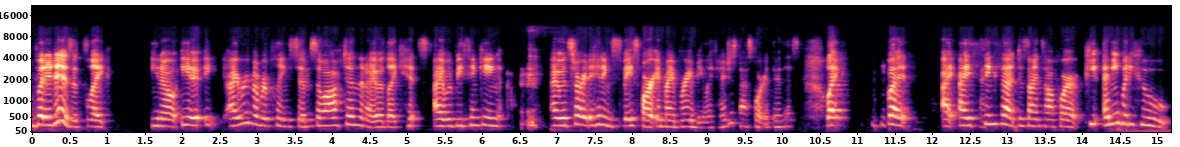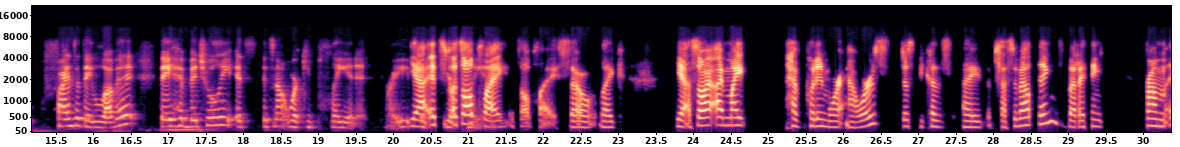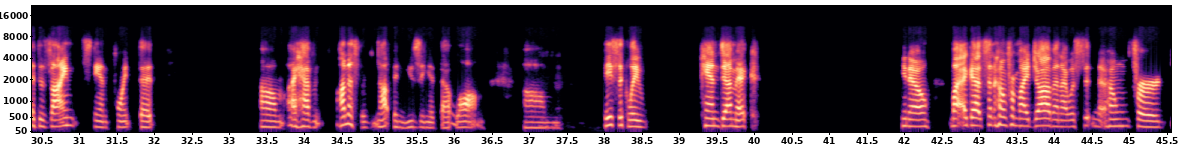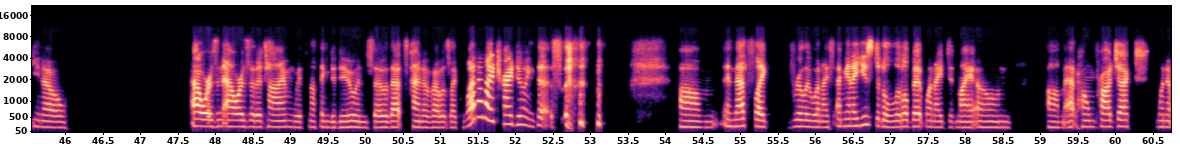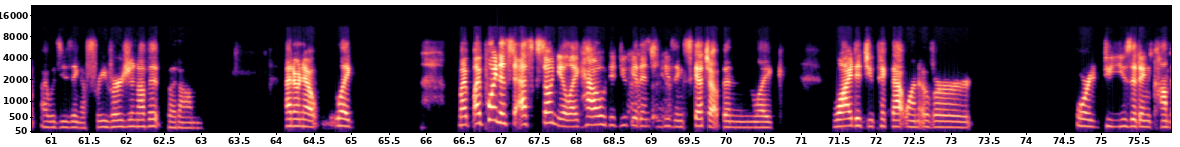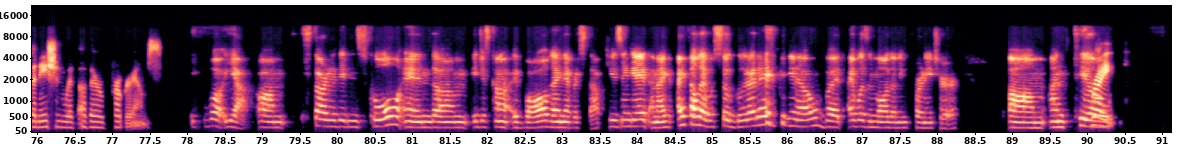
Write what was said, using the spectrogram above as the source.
But it is, it's like, you know, i- remember playing Sims so often that I would like hit, I would be thinking, I would start hitting spacebar in my brain, being like, can I just fast forward through this? Like, but I, I think that design software, anybody who finds that they love it, they habitually, it's, it's not work, you play in it, right? yeah it's you're it's all play it's all play so like yeah so I, I might have put in more hours just because i obsess about things but i think from a design standpoint that um, i haven't honestly not been using it that long um, basically pandemic you know my i got sent home from my job and i was sitting at home for you know hours and hours at a time with nothing to do. And so that's kind of, I was like, why don't I try doing this? um, and that's like really when I, I mean, I used it a little bit when I did my own um, at home project when it, I was using a free version of it, but um, I don't know, like, my, my point is to ask Sonia, like, how did you Yeah, get into Sonia. using SketchUp and like, why did you pick that one over, or do you use it in combination with other programs? Well, yeah, um, started it in school and um, it just kind of evolved. I never stopped using it and I, I felt I was so good at it, you know, but I wasn't modeling furniture um, until Right.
